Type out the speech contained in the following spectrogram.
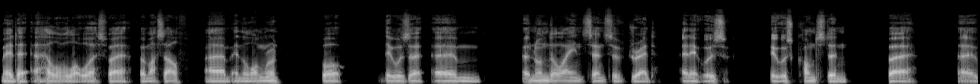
made it a hell of a lot worse for, for myself um, in the long run. But there was a um, an underlying sense of dread, and it was it was constant for uh,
